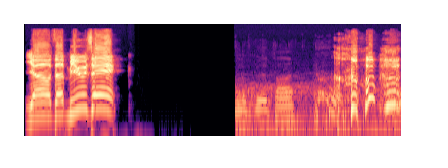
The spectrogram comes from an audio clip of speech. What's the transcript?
Yo, the music! Having a good time.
